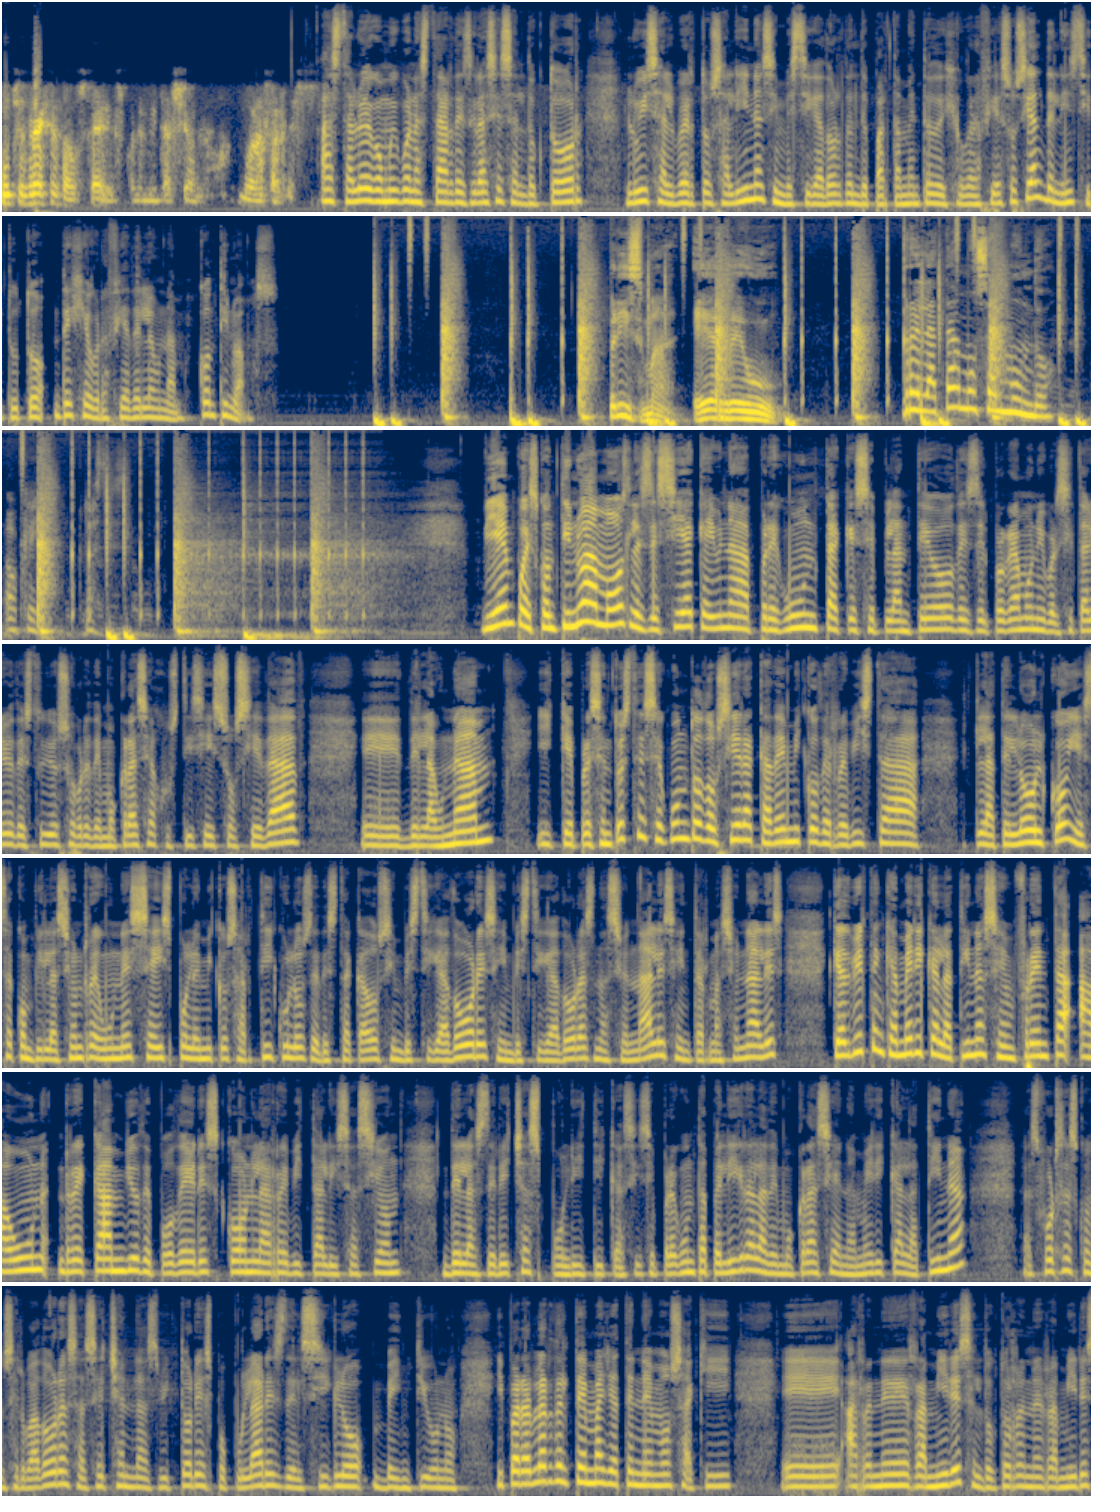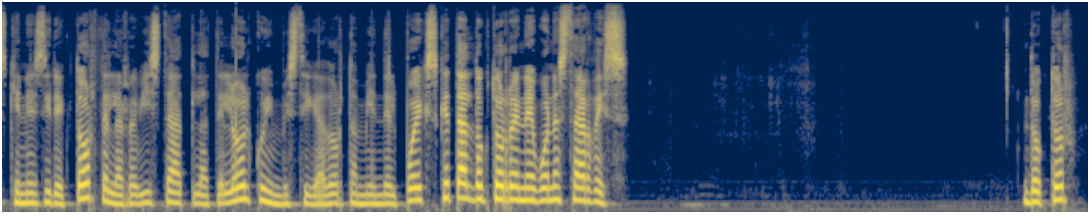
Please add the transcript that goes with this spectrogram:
Muchas gracias a ustedes por la invitación. Buenas tardes. Hasta luego, muy buenas tardes. Gracias al doctor Luis Alberto Salinas, investigador del Departamento de Geografía Social del Instituto de Geografía de la UNAM. Continuamos. Prisma RU. Relatamos al mundo. Ok, gracias. Bien, pues continuamos. Les decía que hay una pregunta que se planteó desde el Programa Universitario de Estudios sobre Democracia, Justicia y Sociedad eh, de la UNAM y que presentó este segundo dossier académico de revista Tlatelolco y esta compilación reúne seis polémicos artículos de destacados investigadores e investigadoras nacionales e internacionales que advierten que América Latina se enfrenta a un recambio de poderes con la revitalización de las derechas políticas y se pregunta, ¿peligra la democracia? Democracia en América Latina. Las fuerzas conservadoras acechan las victorias populares del siglo XXI. Y para hablar del tema ya tenemos aquí eh, a René Ramírez, el doctor René Ramírez, quien es director de la revista Tlatelolco, investigador también del PUEX. ¿Qué tal, doctor René? Buenas tardes. Doctor.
